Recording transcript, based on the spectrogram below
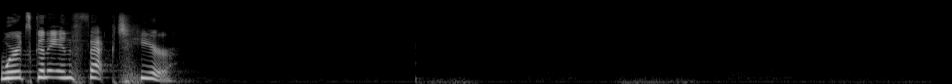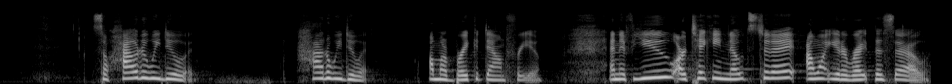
where it's going to infect here? So, how do we do it? How do we do it? I'm going to break it down for you. And if you are taking notes today, I want you to write this out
